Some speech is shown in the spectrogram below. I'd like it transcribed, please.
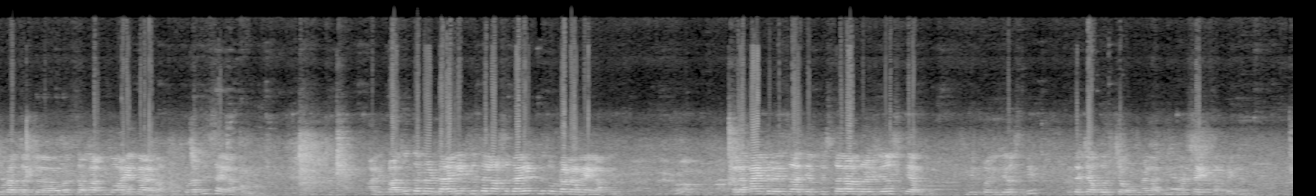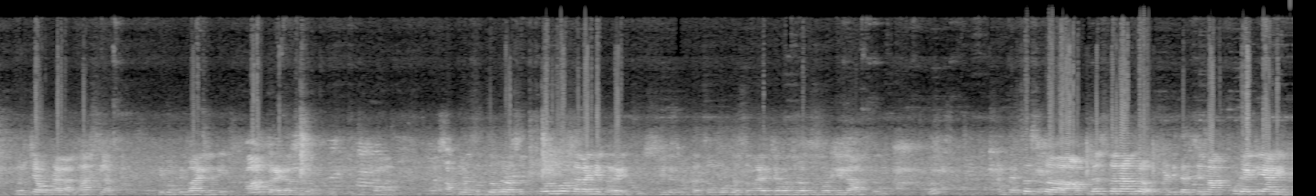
थोडासा वरचा भाग जो आहे काळा तो थोडा दिसायला पाहिजे. आणि पाजवताना डायरेक्टली त्याला असं डायरेक्टली तोंडाला नाही लागायचं त्याला काय करायचं आधी आपली स्तरावर जे असते आपण निप्पल जे असते ते त्याच्या वरच्या ओठाला आधी घासायचा पहिल्यांदा. वरच्या ओठाला घासला की मग ती बाहेर लगेच आ करायला सुरुवात करते त्याला आपण असं जवळ असं खोलवर त्याला हे करायचं. जेणेकरून त्याचं बोट असं बाहेरच्या बाजूला दुमडलेलं असेल हं? आणि त्याचं आपलं स्तनाग्र आणि त्याचे नागपुड्या जे आहेत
